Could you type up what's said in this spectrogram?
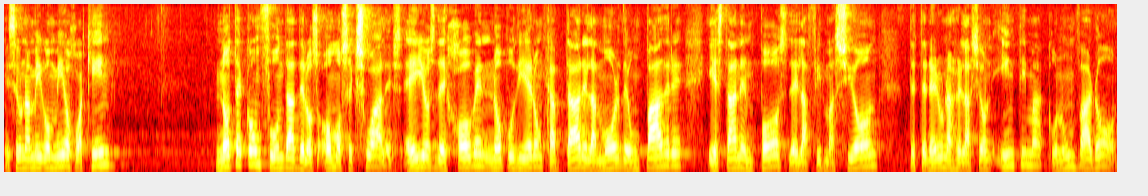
Dice un amigo mío, Joaquín, no te confundas de los homosexuales. Ellos de joven no pudieron captar el amor de un padre y están en pos de la afirmación de tener una relación íntima con un varón,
